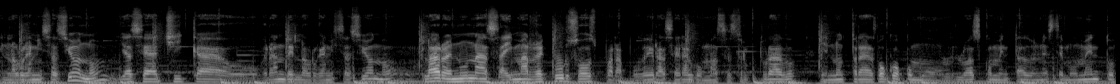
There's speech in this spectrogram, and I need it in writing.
en la organización, ¿no? Ya sea chica o grande la organización, ¿no? Claro, en unas hay más recursos para poder hacer algo más estructurado, en otras poco como lo has comentado en este momento.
